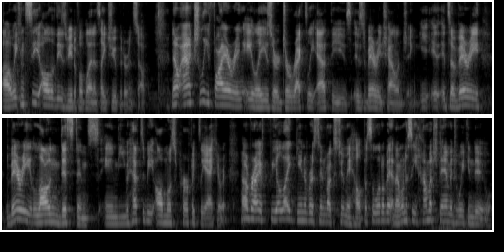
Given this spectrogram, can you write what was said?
uh, we can see all of these beautiful planets like Jupiter and stuff. Now, actually firing a laser directly at these is very challenging. It's a very, very long distance, and you have to be almost perfectly accurate. However, I feel like Universe Sandbox 2 may help us a little bit, and I want to see how much damage we can do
